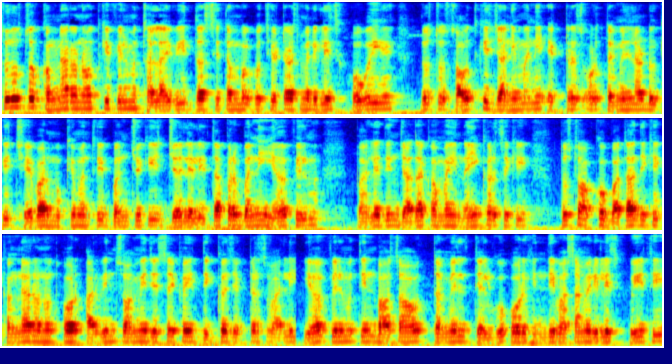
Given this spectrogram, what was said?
तो दोस्तों कंगना रनौत की फ़िल्म थलाईवी 10 सितंबर को थिएटर्स में रिलीज़ हो गई है। दोस्तों साउथ की जानी मानी एक्ट्रेस और तमिलनाडु की छह बार मुख्यमंत्री बन चुकी जयललिता पर बनी यह फ़िल्म पहले दिन ज़्यादा कमाई नहीं कर सकी। दोस्तों, आपको बता दें कि कंगना रनौत और अरविंद स्वामी जैसे कई दिग्गज एक्टर्स वाली यह फ़िल्म तीन भाषाओं, तमिल, तेलुगु और हिंदी भाषा में रिलीज़ हुई थी।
